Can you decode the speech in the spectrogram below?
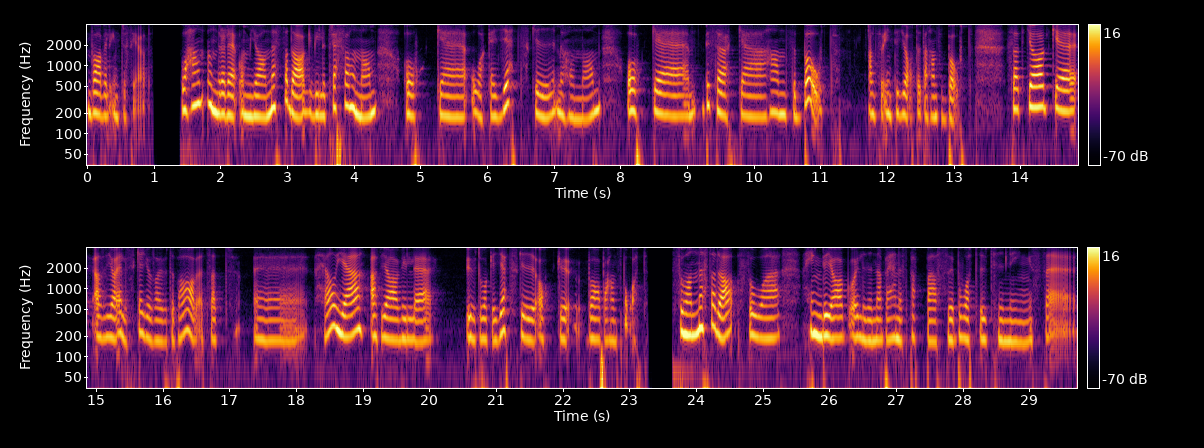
var väl intresserad. Och han undrade om jag nästa dag ville träffa honom och eh, åka jetski med honom och eh, besöka hans boat. Alltså inte yacht utan hans boat. Så att jag, eh, alltså jag älskar ju att vara ute på havet så att eh, hell yeah att jag ville ut och åka jetski och eh, vara på hans båt. Så nästa dag så hängde jag och Elina på hennes pappas båtuthyrnings... Eh,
